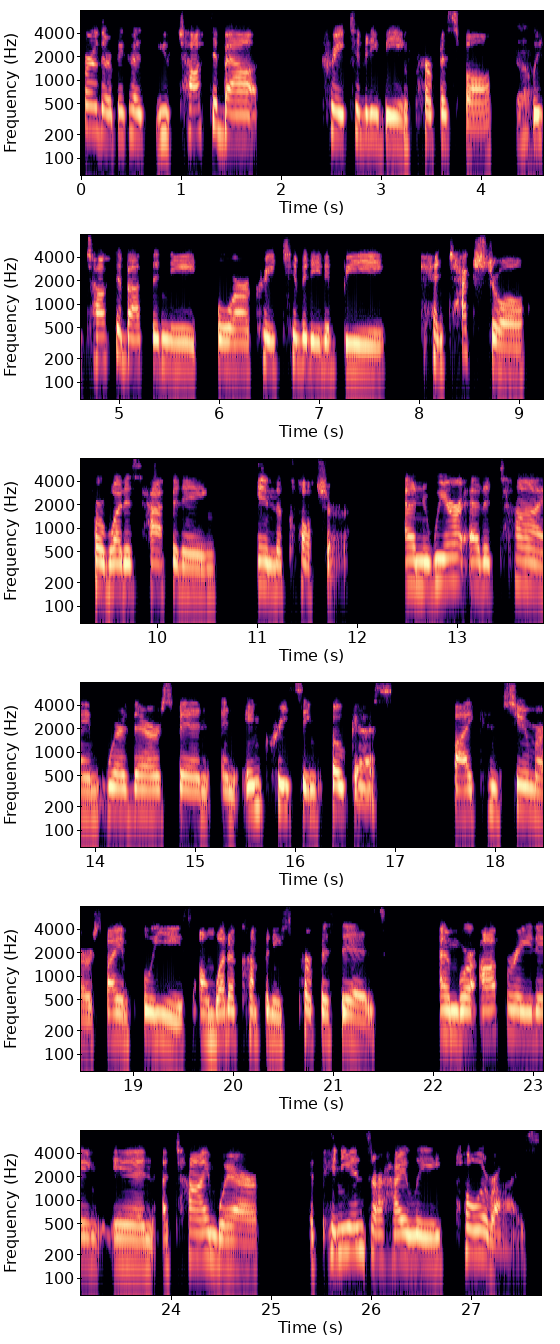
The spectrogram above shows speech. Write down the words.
further because you've talked about creativity being purposeful. Yeah. We talked about the need for creativity to be contextual for what is happening in the culture. And we're at a time where there's been an increasing focus by consumers, by employees on what a company's purpose is and we're operating in a time where opinions are highly polarized.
